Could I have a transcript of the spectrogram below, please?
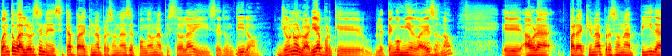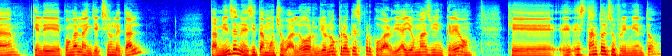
¿Cuánto valor se necesita para que una persona se ponga una pistola y se dé un tiro? Yo no lo haría porque le tengo miedo a eso, ¿no? Eh, ahora, para que una persona pida que le pongan la inyección letal, también se necesita mucho valor. Yo no creo que es por cobardía, yo más bien creo que e-, es tanto el sufrimiento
